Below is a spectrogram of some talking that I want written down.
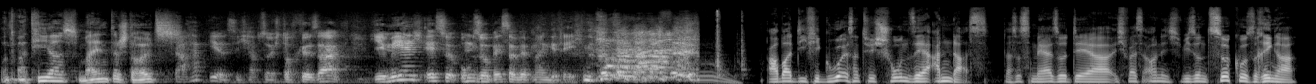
Und Matthias meinte stolz. Da habt ihr es, ich hab's euch doch gesagt. Je mehr ich esse, umso besser wird mein Gedächtnis. aber die Figur ist natürlich schon sehr anders. Das ist mehr so der, ich weiß auch nicht, wie so ein Zirkusringer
